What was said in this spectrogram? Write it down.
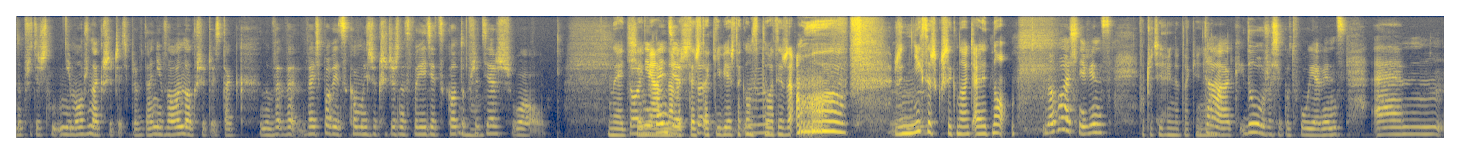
No przecież nie można krzyczeć, prawda? Nie wolno krzyczeć, tak. No we, we, weź powiedz komuś, że krzyczysz na swoje dziecko, to No. przecież wow. No ja To dzisiaj nie miałam będziesz, nawet też to- taki, wiesz, taką Mm. sytuację, że że nie chcesz krzyknąć, ale no No właśnie, więc poczucie winy takie, nie? tak, i dużo się gotuje, więc em,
